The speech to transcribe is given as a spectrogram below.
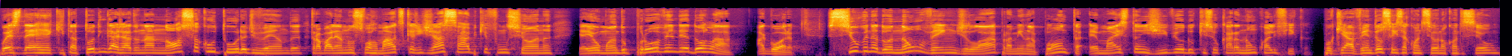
O SDR aqui está todo engajado na nossa cultura de venda, trabalhando nos formatos que a gente já sabe que funciona, e aí eu mando pro vendedor lá. Agora, se o vendedor não vende lá para mim na ponta, é mais tangível do que se o cara não qualifica. Porque a venda eu sei se aconteceu ou não aconteceu,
